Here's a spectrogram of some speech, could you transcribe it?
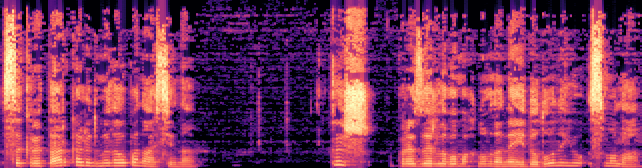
секретарка Людмила Опанасівна. Киш, презирливо махнув на неї долонею смола.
